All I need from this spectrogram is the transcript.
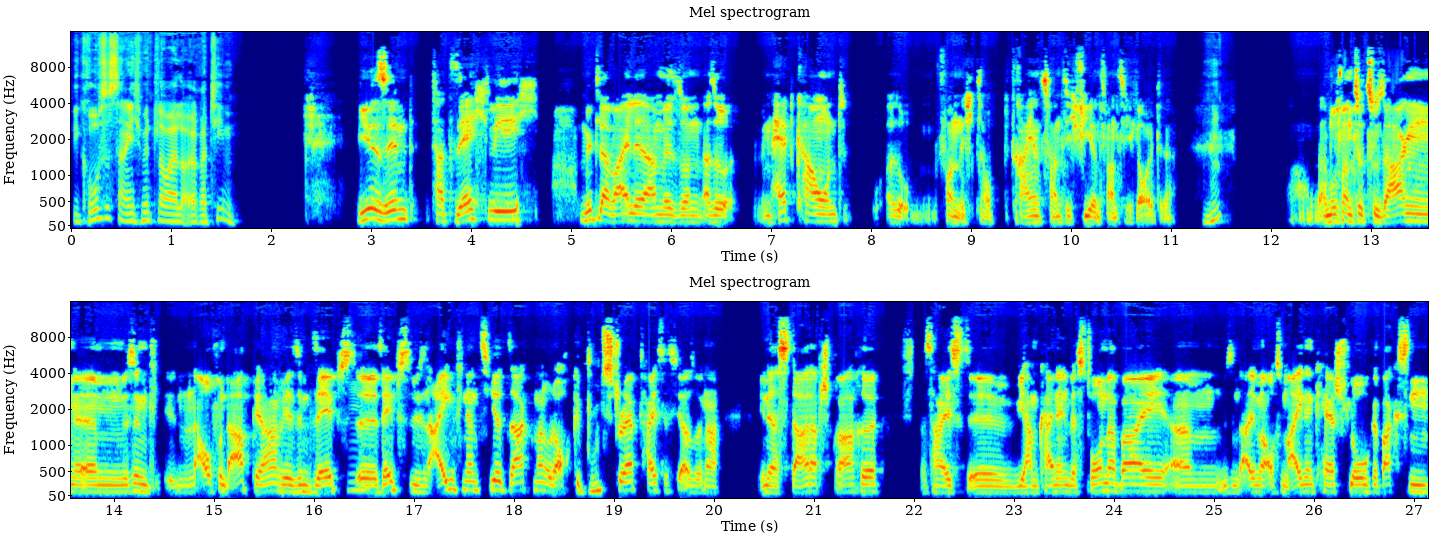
Wie groß ist eigentlich mittlerweile euer Team? Wir sind tatsächlich, mittlerweile haben wir so ein, also ein Headcount also von, ich glaube, 23, 24 Leute. Mhm. Da muss man dazu sagen, ähm, wir sind ein Auf und Ab, ja. Wir sind selbst, mhm. äh, selbst, wir sind eigenfinanziert, sagt man, oder auch gebootstrapped heißt es ja so in der, in der Startup-Sprache. Das heißt, äh, wir haben keine Investoren dabei, ähm, sind alle immer aus dem eigenen Cashflow gewachsen,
